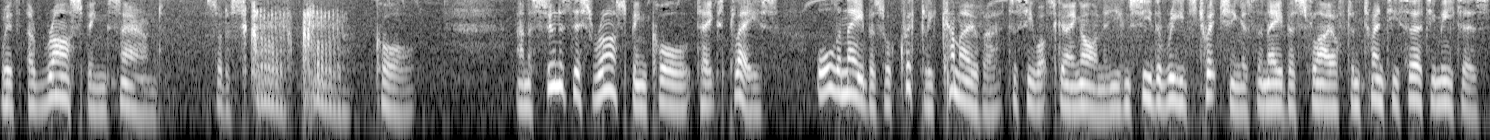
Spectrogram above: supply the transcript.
with a rasping sound, a sort of skrrr call. And as soon as this rasping call takes place, all the neighbours will quickly come over to see what's going on. And you can see the reeds twitching as the neighbours fly often 20, 30 metres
